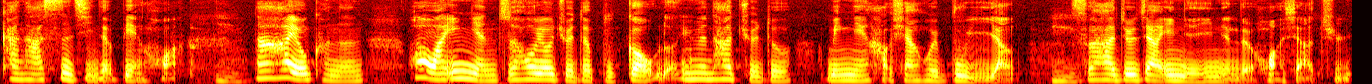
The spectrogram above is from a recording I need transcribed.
看他四季的变化。嗯，那他有可能画完一年之后又觉得不够了，因为他觉得明年好像会不一样。嗯，所以他就这样一年一年的画下去。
